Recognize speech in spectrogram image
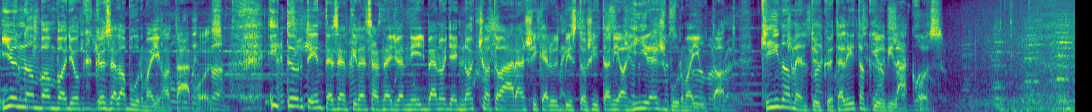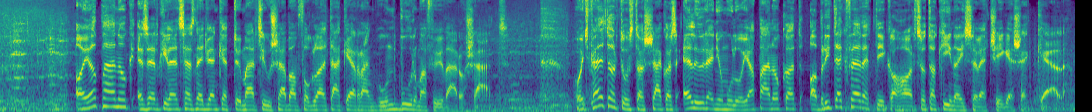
Jönnamban vagyok, közel a burmai határhoz. Itt történt 1944-ben, hogy egy nagy csata árán sikerült biztosítani a híres burmai utat, Kína mentőkötelét a külvilághoz. A japánok 1942. márciusában foglalták el Rangun, Burma fővárosát. Hogy feltartóztassák az előre nyomuló japánokat, a britek felvették a harcot a kínai szövetségesekkel.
